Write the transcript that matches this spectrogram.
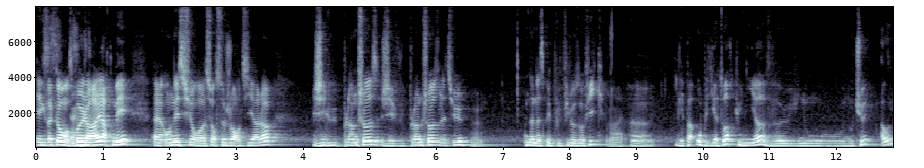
Exactement, spoiler alerte, mais euh, on est sur, euh, sur ce genre d'IA là. J'ai lu plein de choses, j'ai vu plein de choses là-dessus, d'un aspect plus philosophique. Ouais. Euh, il n'est pas obligatoire qu'une IA veuille nous, nous tuer. Ah oui,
